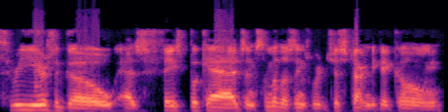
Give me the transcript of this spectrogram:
three years ago, as Facebook ads and some of those things were just starting to get going,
